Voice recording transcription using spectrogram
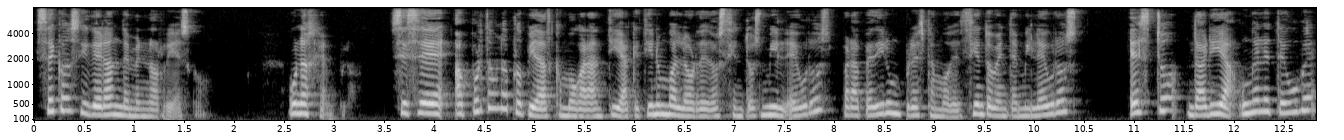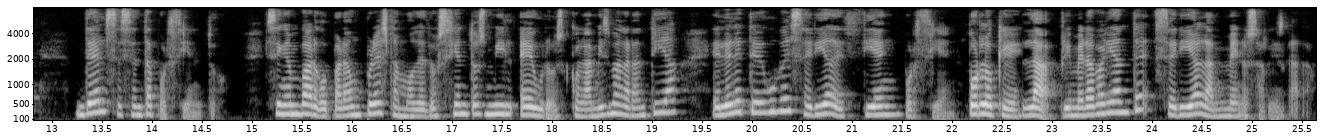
se consideran de menor riesgo. Un ejemplo. Si se aporta una propiedad como garantía que tiene un valor de 200.000 euros para pedir un préstamo de 120.000 euros, esto daría un LTV del 60%. Sin embargo, para un préstamo de 200.000 euros con la misma garantía, el LTV sería de 100%, por lo que la primera variante sería la menos arriesgada.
